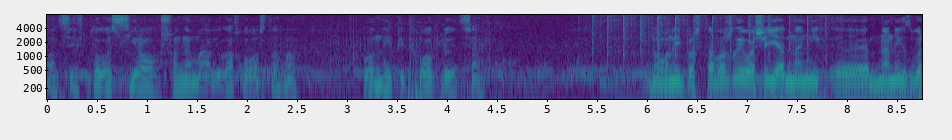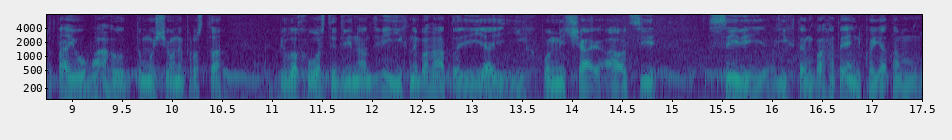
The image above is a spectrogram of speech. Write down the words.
Оці з того сірого, що нема білохвостого, вони підхоплюються. Ну, вони просто важливо, що я на них, е, на них звертаю увагу, тому що вони просто білохвости дві на дві, їх небагато, і я їх помічаю. А оці сиві, їх там багатенько, я там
